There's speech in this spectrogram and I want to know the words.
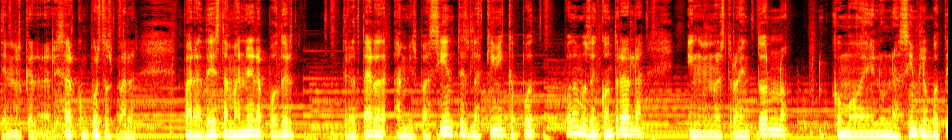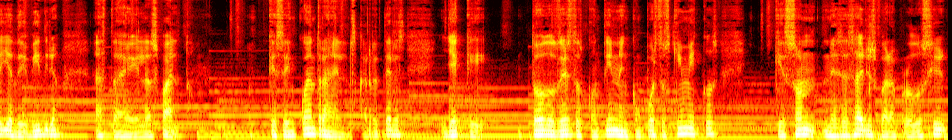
tener que realizar compuestos para, para de esta manera poder tratar a mis pacientes. La química podemos encontrarla en nuestro entorno como en una simple botella de vidrio hasta el asfalto que se encuentra en las carreteras ya que todos estos contienen compuestos químicos que son necesarios para producir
